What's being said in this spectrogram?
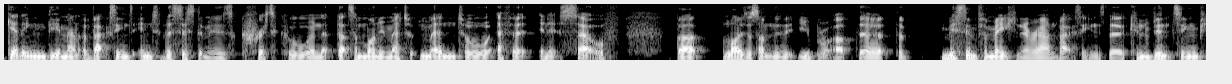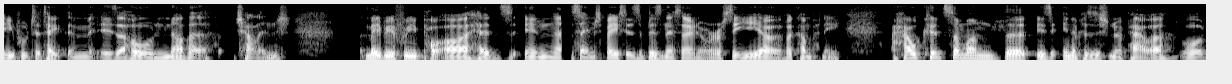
getting the amount of vaccines into the system is critical, and that's a monumental effort in itself. But Liza, something that you brought up the the misinformation around vaccines, the convincing people to take them is a whole nother challenge. Maybe if we put our heads in the same space as a business owner or a CEO of a company, how could someone that is in a position of power or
